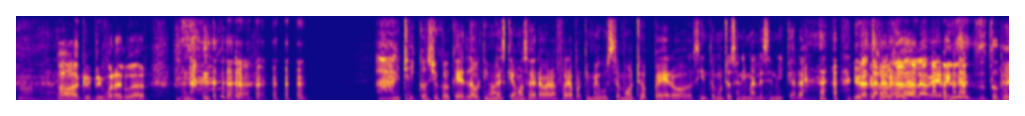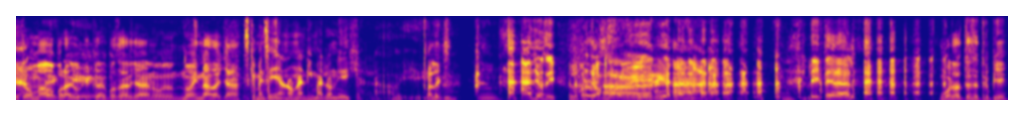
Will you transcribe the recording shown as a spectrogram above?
Ah, cri cri fuera de lugar. Ay, chicos, yo creo que es la última vez que vamos a grabar afuera porque me gusta mucho, pero siento muchos animales en mi cara. y una tarántula a la verga. Estás muy traumado por algo que acaba de pasar. Ya no, no hay nada ya. Es que me enseñaron un animalón y dije, a la verga. Alex, Mm. yo sí. elefantiasis. Literal. Guárdate ese tripié.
